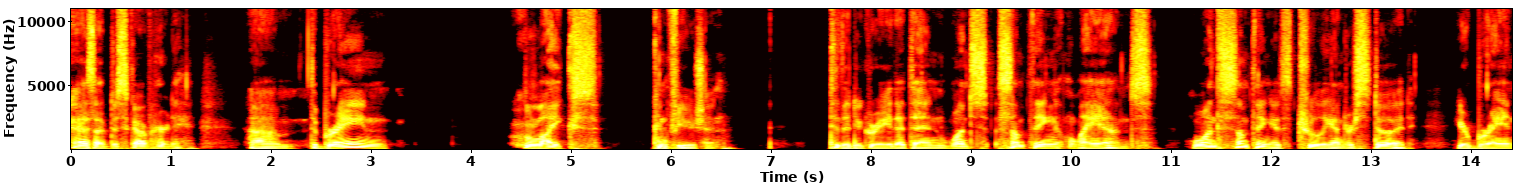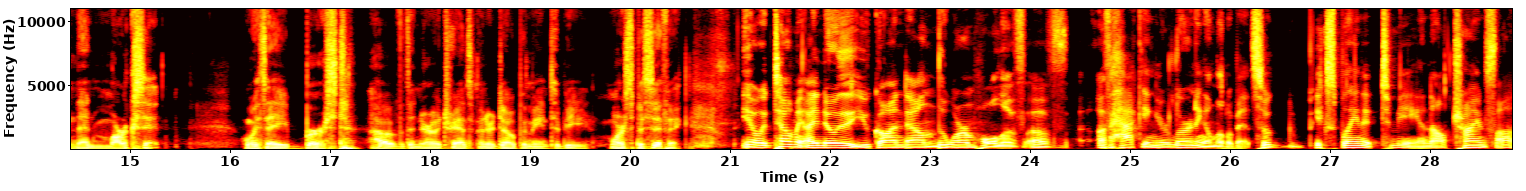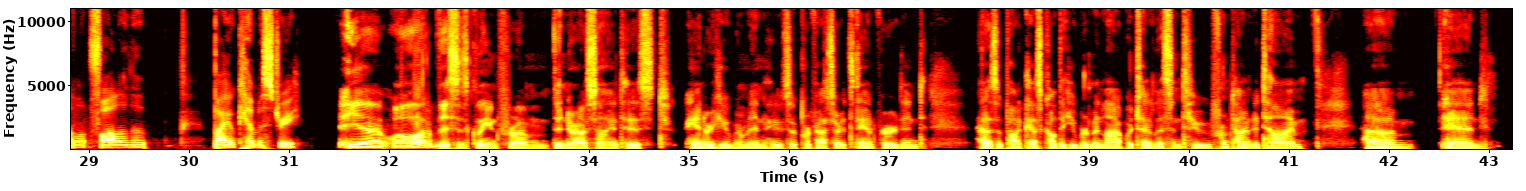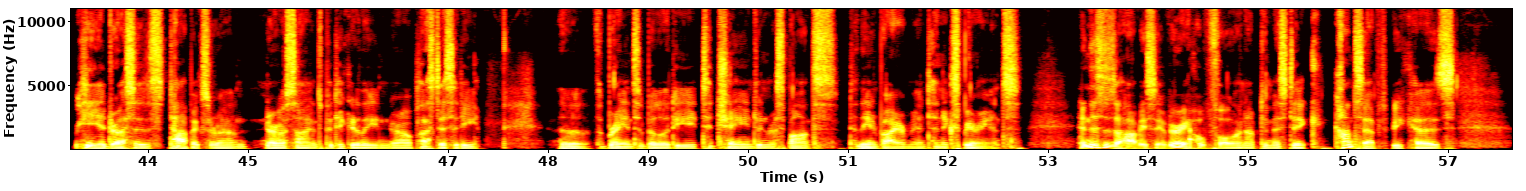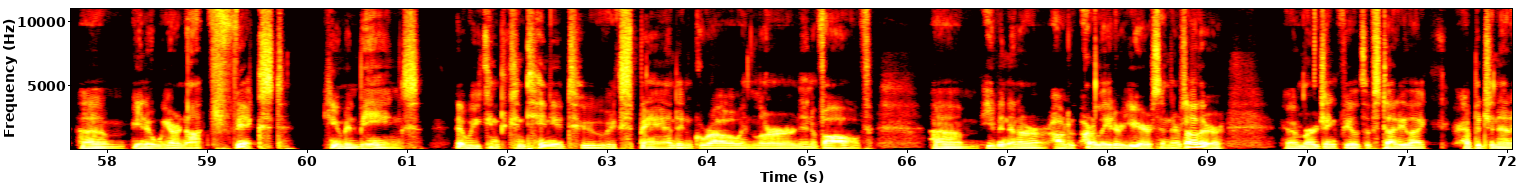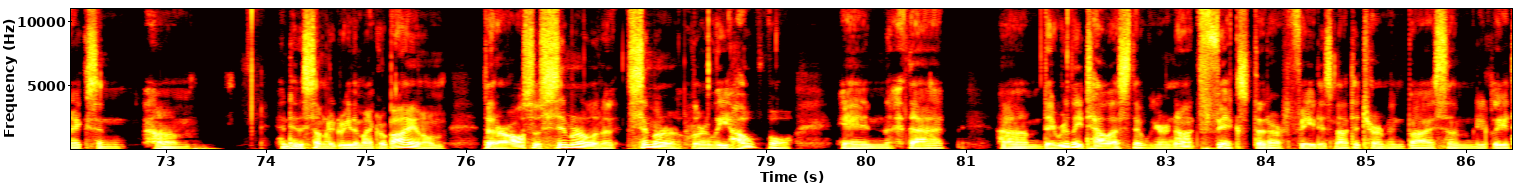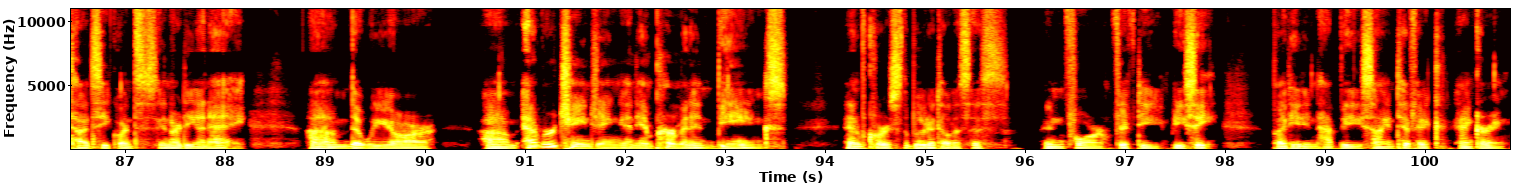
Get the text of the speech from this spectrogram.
as I've discovered, um, the brain likes confusion to the degree that then once something lands, once something is truly understood, your brain then marks it with a burst of the neurotransmitter dopamine to be more specific. You know, tell me, I know that you've gone down the wormhole of, of, of hacking your learning a little bit. So explain it to me and I'll try and follow, follow the biochemistry. Yeah, well, a lot of this is gleaned from the neuroscientist Andrew Huberman, who's a professor at Stanford and has a podcast called the Huberman Lab, which I listen to from time to time. Um, and he addresses topics around neuroscience, particularly neuroplasticity, the, the brain's ability to change in response to the environment and experience. And this is obviously a very hopeful and optimistic concept because, um, you know, we are not fixed human beings that we can continue to expand and grow and learn and evolve, um, even in our, our, our later years. And there's other emerging fields of study like epigenetics and um, and to some degree the microbiome that are also similar, similarly hopeful in that um, they really tell us that we are not fixed, that our fate is not determined by some nucleotide sequence in our DNA, um, that we are um, ever changing and impermanent beings. And of course, the Buddha told us this in 450 BC, but he didn't have the scientific anchoring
